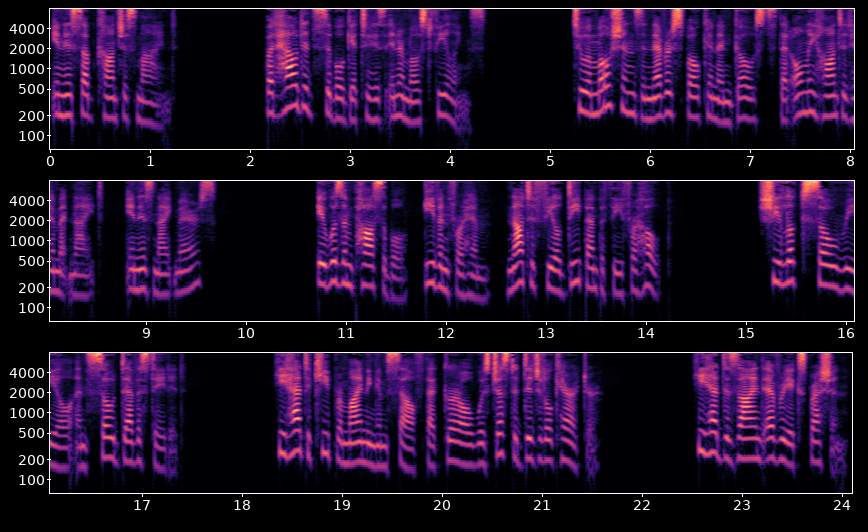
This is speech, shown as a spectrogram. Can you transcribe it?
in his subconscious mind. But how did Sybil get to his innermost feelings? To emotions and never spoken and ghosts that only haunted him at night, in his nightmares? It was impossible, even for him, not to feel deep empathy for Hope. She looked so real and so devastated. He had to keep reminding himself that girl was just a digital character. He had designed every expression,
